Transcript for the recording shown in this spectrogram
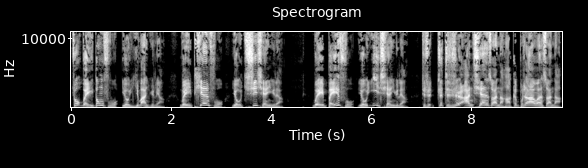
说伪东府有一万余两，伪天府有七千余两，伪北府有一千余两，就是这只是按千算的哈，跟不是按万算的。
